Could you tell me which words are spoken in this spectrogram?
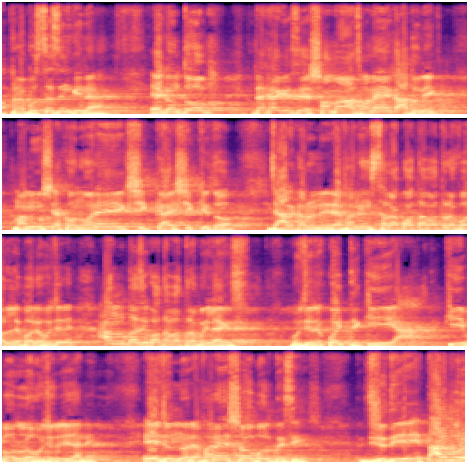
আপনারা বুঝতেছেন কি না এখন তো দেখা গেছে সমাজ অনেক আধুনিক, মানুষ এখন অনেক শিক্ষায় শিক্ষিত, যার কারণে রেফারেন্স ছাড়া কথাবার্তা বললে বলে হুজুরে আন্দাজে কথাবার্তা বলে গেছে। হুজুরে কইতে কি কি বলল হুজুরে জানে। এই জন্য রেফারেন্স সহ বলতেছি, যদি তারপরে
